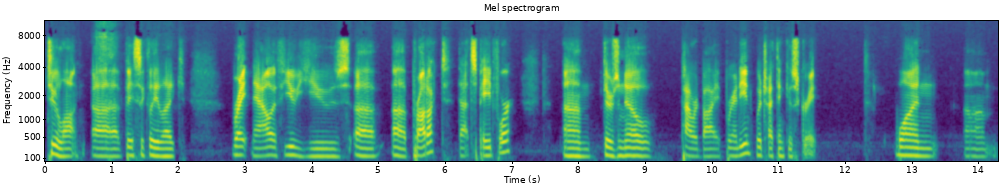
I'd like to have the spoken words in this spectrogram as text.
too long. Uh, basically, like right now, if you use a, a product that's paid for, um, there's no powered by branding, which I think is great. One um,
